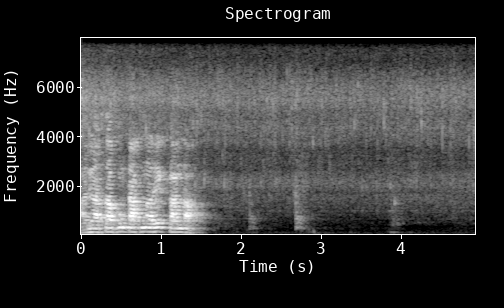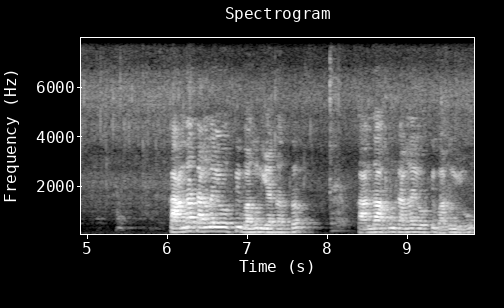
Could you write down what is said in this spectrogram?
आणि आता आपण टाकणार आहे कांदा. कांदा चांगला व्यवस्थित भाजून घ्यायचा असतं. कांदा आपण चांगला व्यवस्थित भाजून घेऊ.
